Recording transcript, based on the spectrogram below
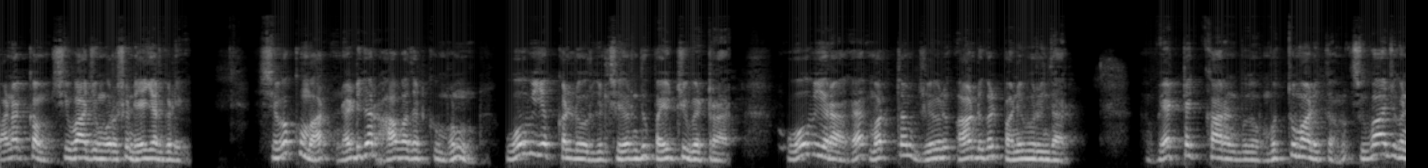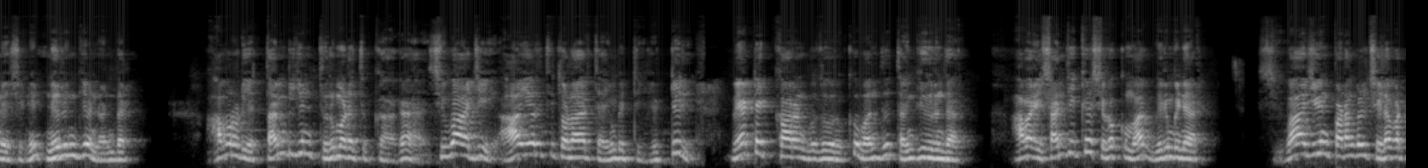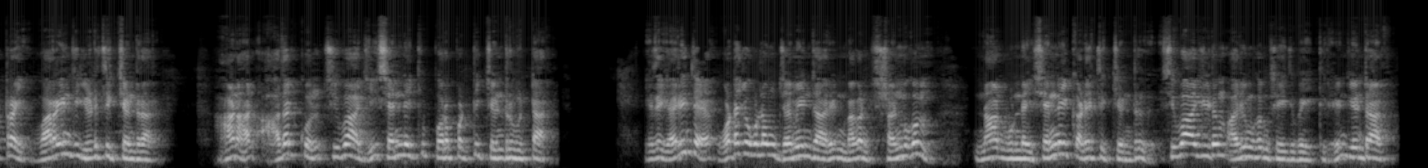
வணக்கம் சிவாஜி முரசு நேயர்களே. சிவகுமார் நடிகர் ஆவதற்கு முன் ஓவியக் கல்லூரியில் சேர்ந்து பயிற்சி பெற்றார். ஓவியராக மொத்தம் ஏழு ஆண்டுகள் பணிபுரிந்தார். வேட்டைக்காரன் முத்துமாணிக்கம் சிவாஜி கணேசனின் நெருங்கிய நண்பர். அவருடைய தம்பியின் திருமணத்துக்காக சிவாஜி ஆயிரத்தி தொள்ளாயிரத்தி ஐம்பத்தி எட்டில் வேட்டைக்காரன் புதூருக்கு வந்து தங்கியிருந்தார். அவரை சந்திக்க சிவகுமார் விரும்பினார். சிவாஜியின் படங்கள் சிலவற்றை வரைந்து எடுத்துச் சென்றார். ஆனால் அதற்குள் சிவாஜி சென்னைக்கு புறப்பட்டு சென்று விட்டார். இதை அறிந்த ஒடையகுளம் ஜமீன்தாரின் மகன் சண்முகம் நான் உன்னை சென்னைக்கு அழைத்துச் சென்று சிவாஜியிடம் அறிமுகம் செய்து வைக்கிறேன் என்றார்.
